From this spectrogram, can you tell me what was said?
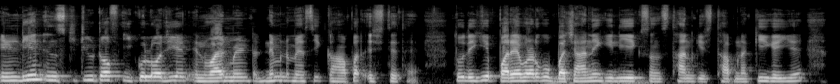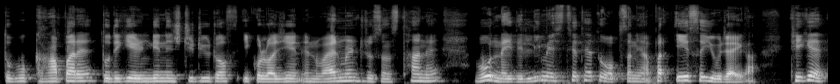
Indian Institute of Ecology and Environment निम्न में से कहाँ पर स्थित है? तो देखिए, पर्यावरण को बचाने के लिए एक संस्थान की स्थापना की गई है। तो वो कहाँ पर है? तो देखिए, Indian Institute of Ecology and Environment जो संस्थान है, वो नई दिल्ली में स्थित है। तो ऑप्शन यहाँ पर ए सही हो जाएगा, ठीक है?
